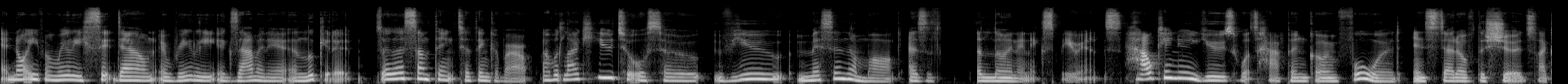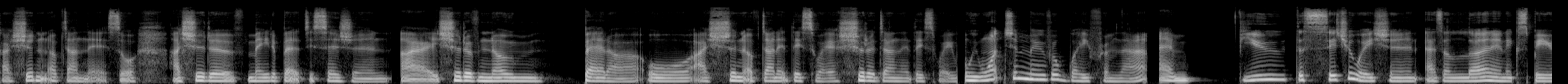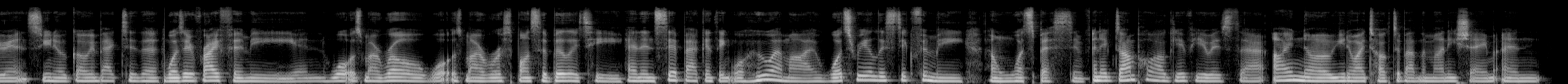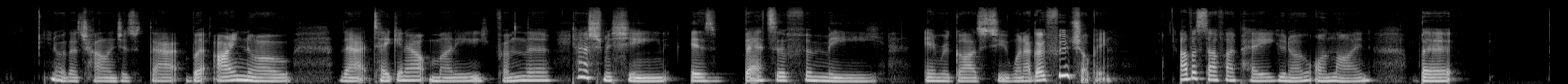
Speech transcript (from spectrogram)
and not even really sit down and really examine it and look at it. So there's something to think about. I would like you to also view missing the mark as a learning experience. How can you use what's happened going forward instead of the shoulds? Like, I shouldn't have done this, or I should have made a better decision. I should have known better, or I shouldn't have done it this way. I should have done it this way. We want to move away from that and view the situation as a learning experience, you know, going back to the was it right for me and what was my role, what was my responsibility, and then sit back and think, well, who am I? What's realistic for me and what's best in an example I'll give you is that I know, you know, I talked about the money shame and you know the challenges with that, but I know that taking out money from the cash machine is better for me in regards to when I go food shopping. Other stuff I pay, you know, online, but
